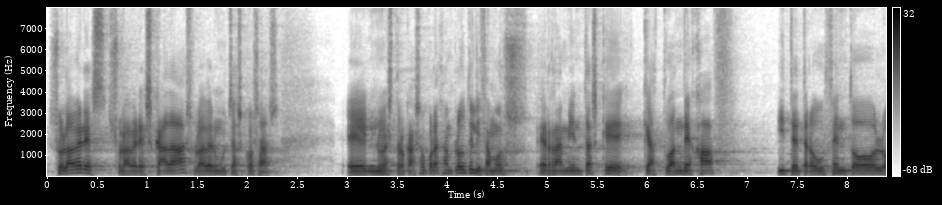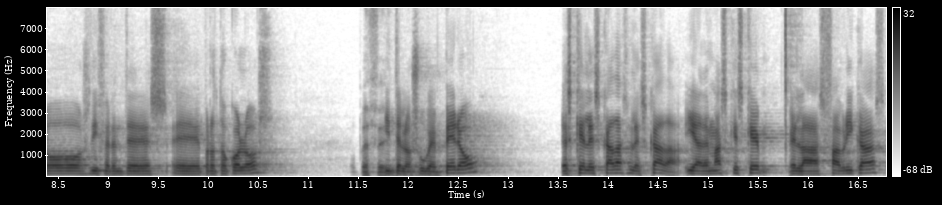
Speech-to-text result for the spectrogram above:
Suele haber, suele haber escada, suele haber muchas cosas. En nuestro caso, por ejemplo, utilizamos herramientas que, actúan de hub y te traducen todos los diferentes eh, protocolos y te lo suben. Pero es que el SCADA es el SCADA. Y además que es que en las fábricas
